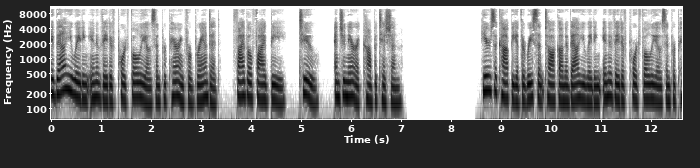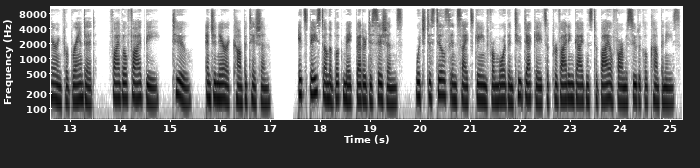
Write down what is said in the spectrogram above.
Evaluating Innovative Portfolios and Preparing for Branded, 505b, 2, and Generic Competition. Here's a copy of the recent talk on evaluating innovative portfolios and preparing for branded, 505b, 2, and generic competition. It's based on the book Make Better Decisions, which distills insights gained from more than two decades of providing guidance to biopharmaceutical companies.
